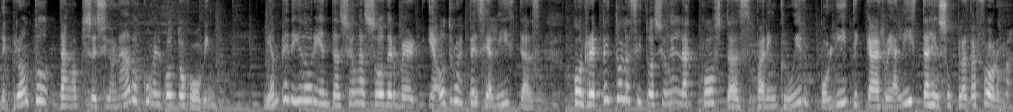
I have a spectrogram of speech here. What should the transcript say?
de pronto tan obsesionados con el voto joven, le han pedido orientación a Soderbergh y a otros especialistas con respecto a la situación en las costas para incluir políticas realistas en sus plataformas,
